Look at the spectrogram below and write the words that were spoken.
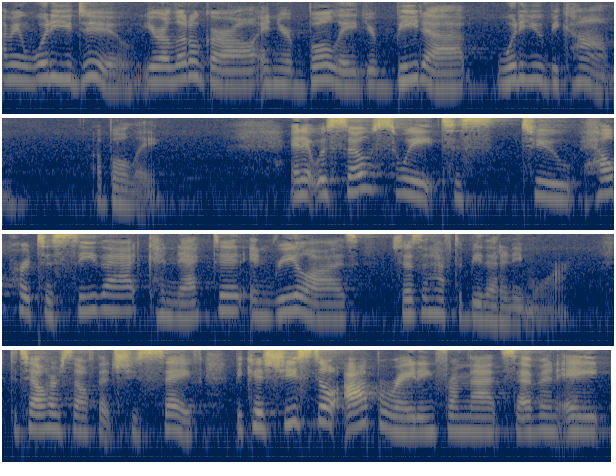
I mean, what do you do? You're a little girl and you're bullied, you're beat up. What do you become? A bully. And it was so sweet to, to help her to see that, connect it, and realize she doesn't have to be that anymore. To tell herself that she's safe because she's still operating from that seven, eight,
